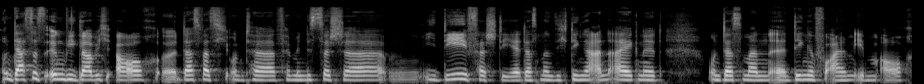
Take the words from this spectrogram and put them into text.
Und das ist irgendwie, glaube ich, auch äh, das, was ich unter feministischer äh, Idee verstehe, dass man sich Dinge aneignet und dass man äh, Dinge vor allem eben auch,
